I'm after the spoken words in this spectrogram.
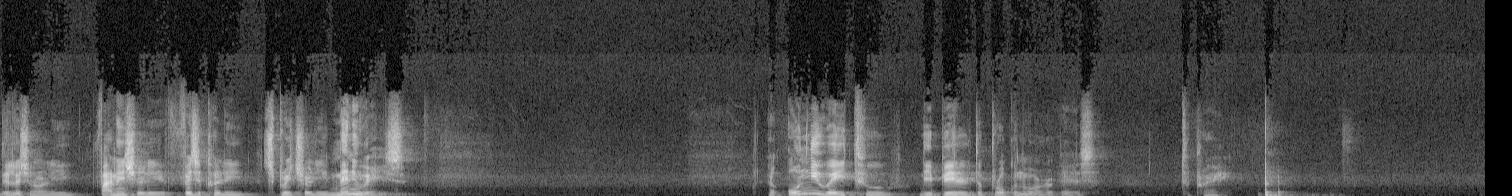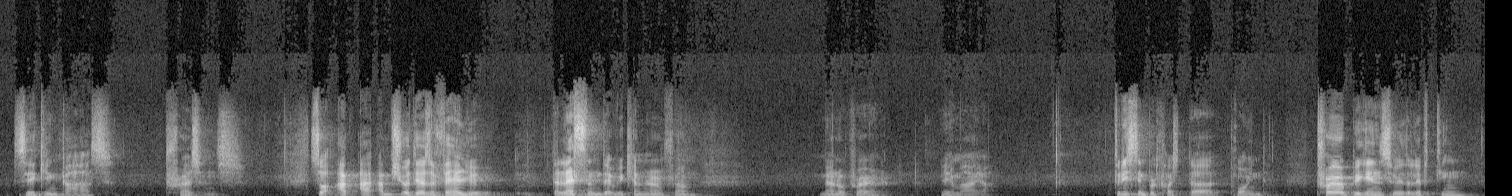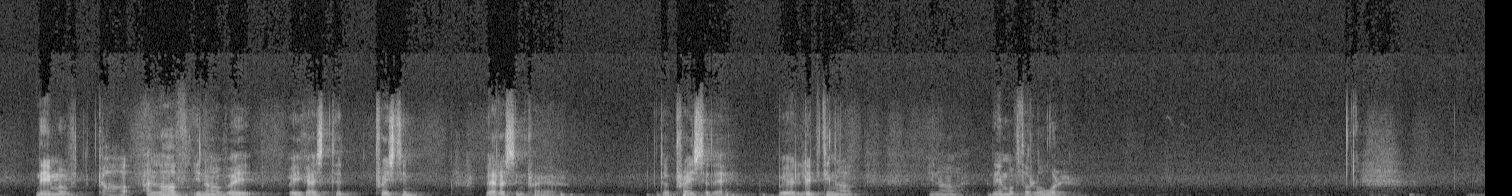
Relationally, financially, physically, spiritually, many ways. The only way to rebuild the broken world is to pray. Seeking God's presence. So I, am sure there's a value, the lesson that we can learn from man of prayer, Nehemiah. Three simple uh, point. Prayer begins with lifting name of God. I love, you know, where, where you guys did praise Him, led us in prayer. The praise today. We are lifting up you know, name of the Lord.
